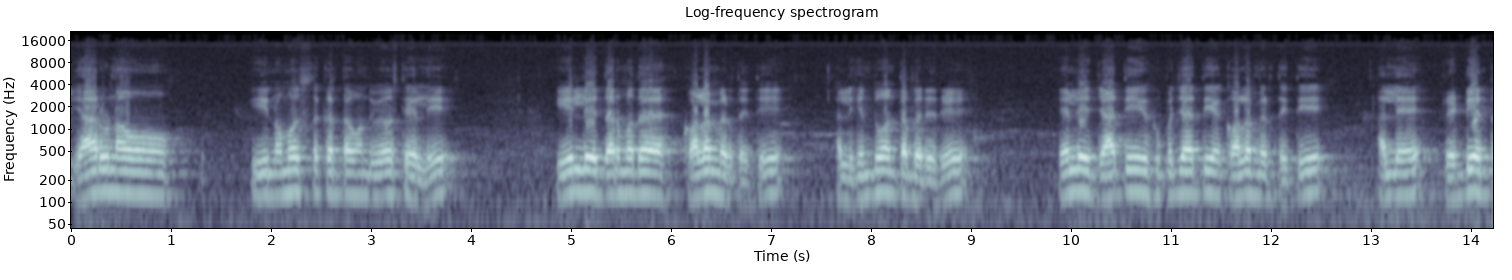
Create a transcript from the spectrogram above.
ಯಾರು ನಾವು ಈ ನಮೂದಿಸ್ತಕ್ಕಂಥ ಒಂದು ವ್ಯವಸ್ಥೆಯಲ್ಲಿ ಎಲ್ಲಿ ಧರ್ಮದ ಕಾಲಮ್ ಇರ್ತೈತಿ. ಅಲ್ಲಿ ಹಿಂದೂ ಅಂತ ಬರೀರಿ. ಎಲ್ಲಿ ಜಾತಿ, ಉಪಜಾತಿಯ ಕಾಲಮ್ ಇರ್ತೈತಿ. ಅಲ್ಲಿ ರೆಡ್ಡಿ ಅಂತ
